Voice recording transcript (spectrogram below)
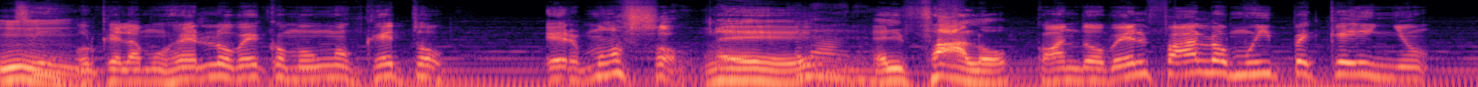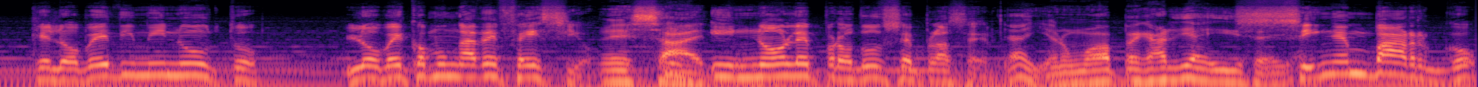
Sí. Porque la mujer lo ve como un objeto hermoso. Eh, El falo. Cuando ve el falo muy pequeño, que lo ve diminuto, lo ve como un adefesio. Exacto. Y no le produce placer. Ya, yo no me voy a pegar de ahí, dice ella. Sin embargo,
